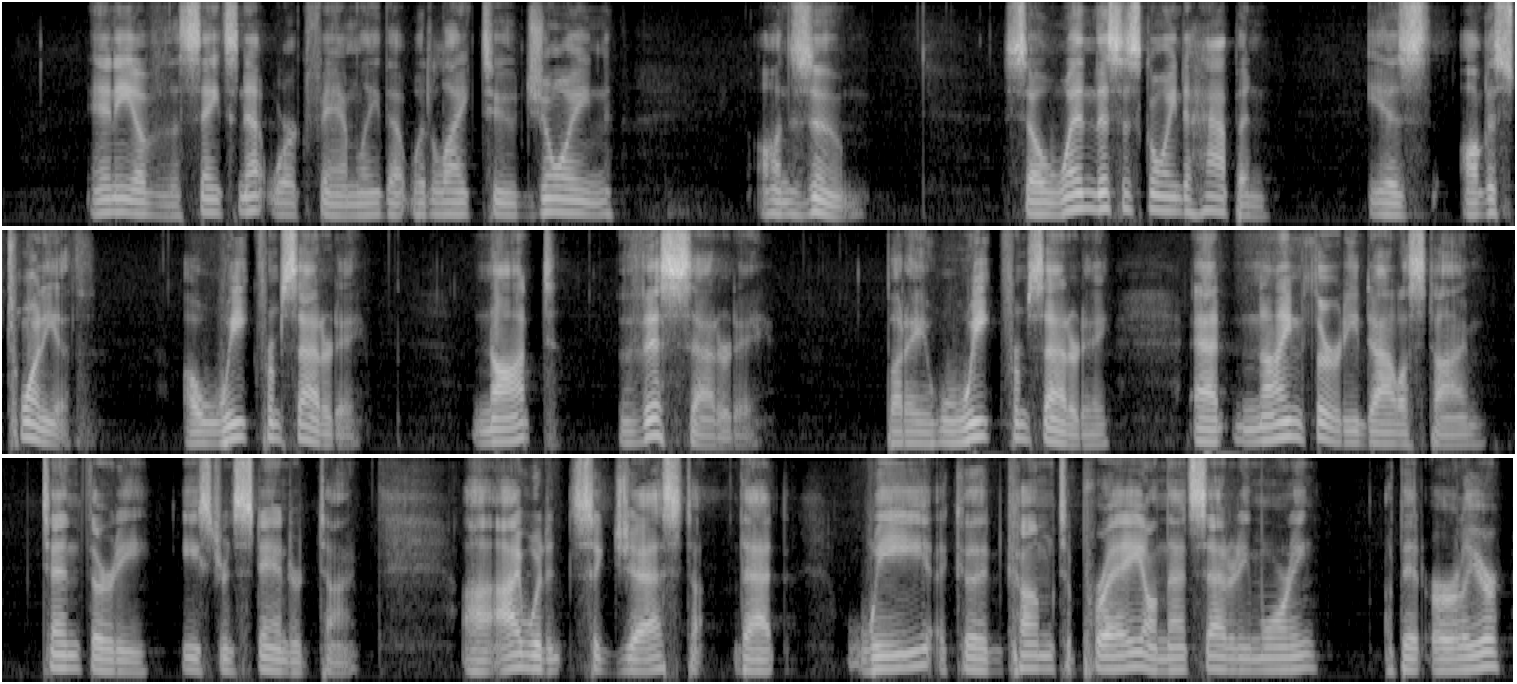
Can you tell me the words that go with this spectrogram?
any of the Saints Network family that would like to join on Zoom. So, when this is going to happen is August 20th, a week from Saturday, not this Saturday but a week from Saturday at 9:30 Dallas time, 10:30 Eastern Standard Time. Uh, I would suggest that we could come to pray on that Saturday morning a bit earlier,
